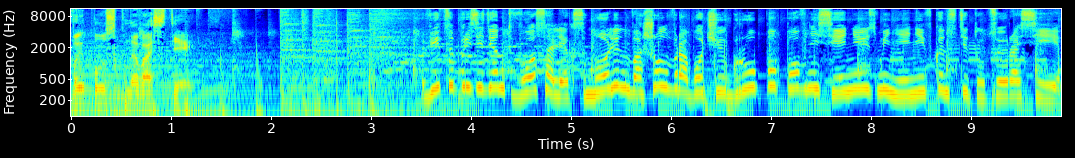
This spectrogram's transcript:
Выпуск новостей. Вице-президент ВОЗ Олег Смолин вошел в рабочую группу по внесению изменений в Конституцию России.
